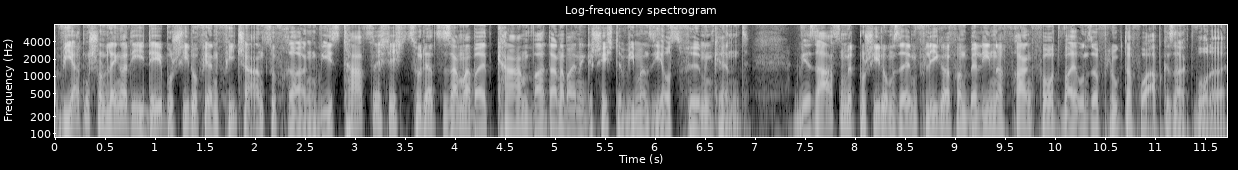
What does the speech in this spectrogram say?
Wir hatten schon länger die Idee, Bushido für ein Feature anzufragen. Wie es tatsächlich zu der Zusammenarbeit kam, war dann aber eine Geschichte, wie man sie aus Filmen kennt. Wir saßen mit Bushido im selben Flieger von Berlin nach Frankfurt, weil unser Flug davor abgesagt wurde.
